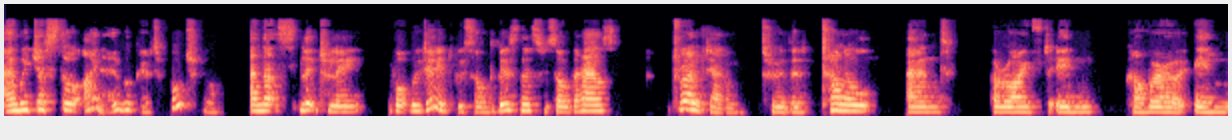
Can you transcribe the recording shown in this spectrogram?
And we just thought, I know, we'll go to Portugal. And that's literally what we did. We sold the business, we sold the house, drove down through the tunnel and arrived in Carvoeiro in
